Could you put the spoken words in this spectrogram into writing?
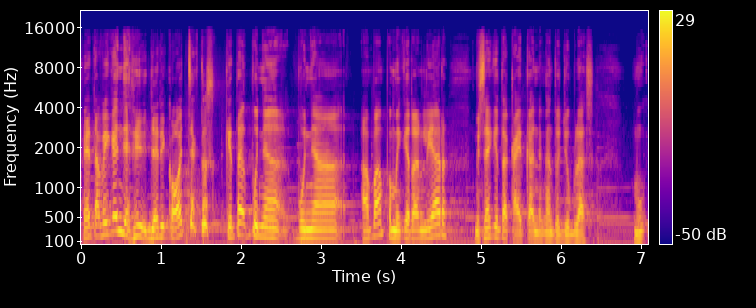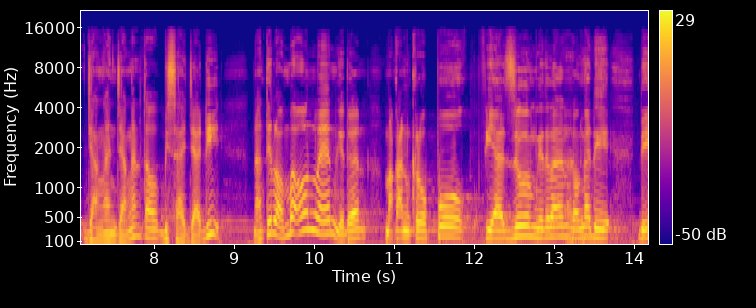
Ya tapi kan jadi jadi kocak terus kita punya punya apa pemikiran liar misalnya kita kaitkan dengan 17 Mu- jangan-jangan atau bisa jadi nanti lomba online gitu kan makan kerupuk via zoom gitu kan kalau nggak di di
